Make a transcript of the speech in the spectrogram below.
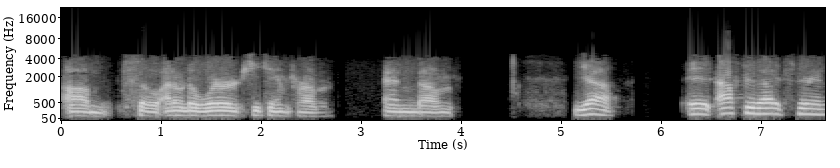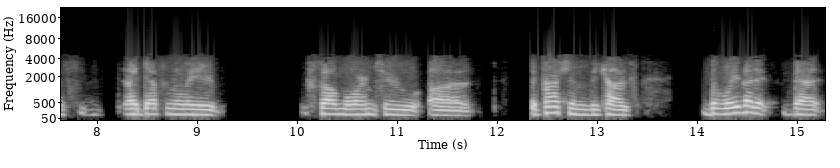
Um, so I don't know where she came from. And um, yeah, it, after that experience, I definitely fell more into uh, depression because the way that it that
